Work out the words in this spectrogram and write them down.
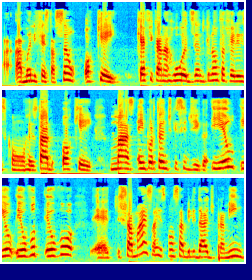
a, a manifestação, ok, quer ficar na rua dizendo que não está feliz com o resultado, ok. Mas é importante que se diga. E eu, eu, eu vou, eu vou é, chamar essa responsabilidade para mim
